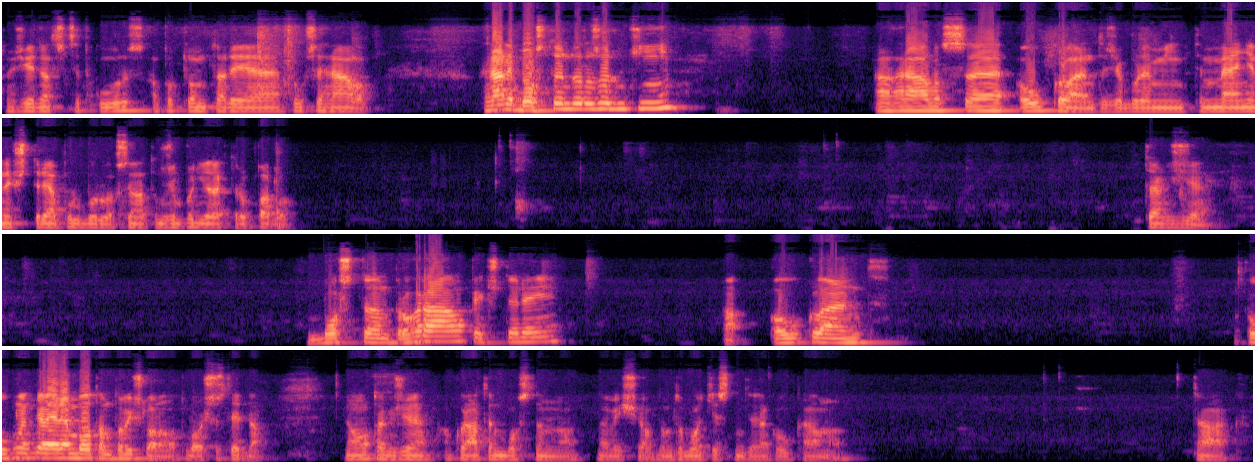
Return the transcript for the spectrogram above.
Takže 1,30 kurz a potom tady je, to už se hrálo. Hráli Boston do rozhodnutí a hrálo se Oakland, že bude mít méně než 4,5 bodů. Jak se na to můžeme podívat, jak to dopadlo. Takže Boston prohrál 5-4 a Oakland Oakland měl jeden bod, tam to vyšlo, no, to bylo 6-1. No, takže akorát ten Boston, no, nevyšel, tam to bylo těsný, teda koukám, no. Tak.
